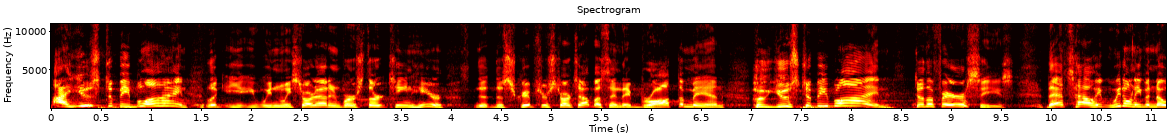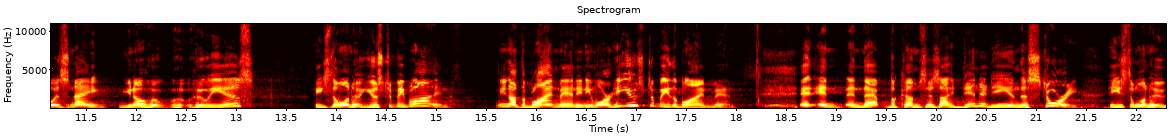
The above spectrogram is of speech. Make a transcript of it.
I used to be blind. Look, you, when we start out in verse 13 here, the, the scripture starts out by saying they brought the man who used to be blind to the Pharisees. That's how he, we don't even know his name. You know who, who he is? He's the one who used to be blind. He's not the blind man anymore. He used to be the blind man. And, and, and that becomes his identity in this story. He's the one who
